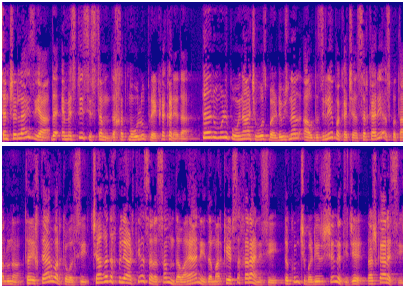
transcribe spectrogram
سنټرلایز یا د ام اس ټي سیستم د ختمولو پریکړه کړې ده. د نوموړي په وینا چې اوس په ډیویژنل او د ضلع په کچه سرکاري هسپتالونه ته اختیار ورکول سي، چې هغه د خپل اړتیا سره سم دوايانې د مارکیټ څخه رانیسي، د کوم چې به ډیر ښه نتیجې راښکاره سي.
